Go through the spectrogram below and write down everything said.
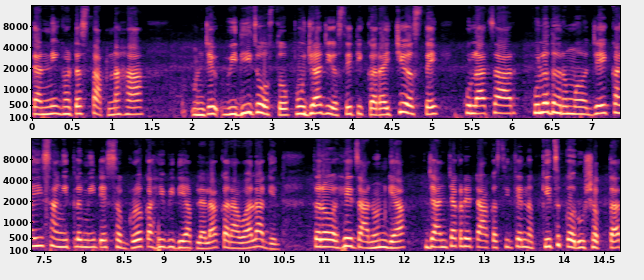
त्यांनी घटस्थापना हा म्हणजे विधी जो असतो पूजा जी असते ती करायची असते. कुलाचार कुलधर्म जे काही सांगितलं मी ते सगळं काही विधी आपल्याला करावा लागेल. तर हे जाणून घ्या. ज्यांच्याकडे टाक असतील ते नक्कीच करू शकतात.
